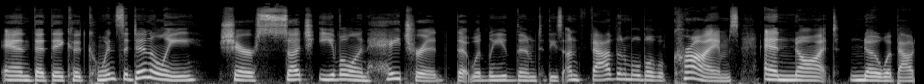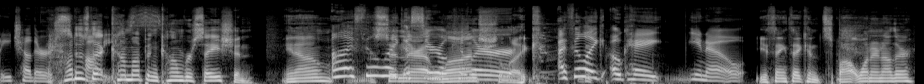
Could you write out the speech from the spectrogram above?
and that they could coincidentally share such evil and hatred that would lead them to these unfathomable crimes and not know about each other's How does that come up in conversation? You know? Uh, I feel like a serial lunch, killer. like I feel like okay, you know, you think they can spot one another?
